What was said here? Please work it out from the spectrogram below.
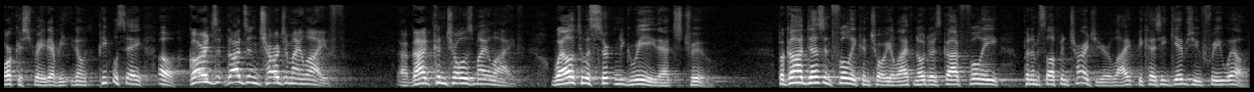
orchestrate every, you know, people say, oh, God's, God's in charge of my life. Uh, God controls my life. Well, to a certain degree, that's true. But God doesn't fully control your life, nor does God fully put himself in charge of your life because he gives you free will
